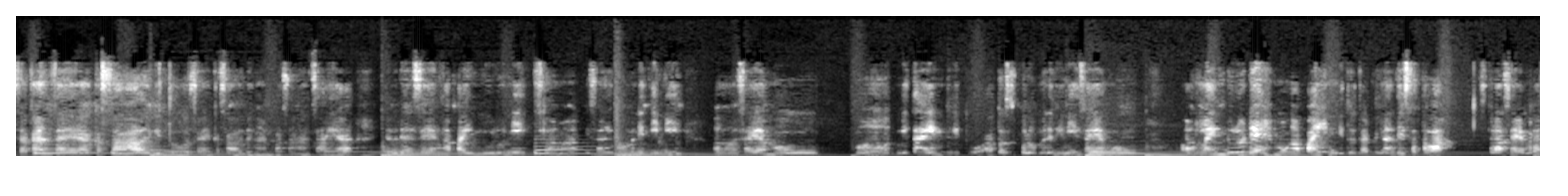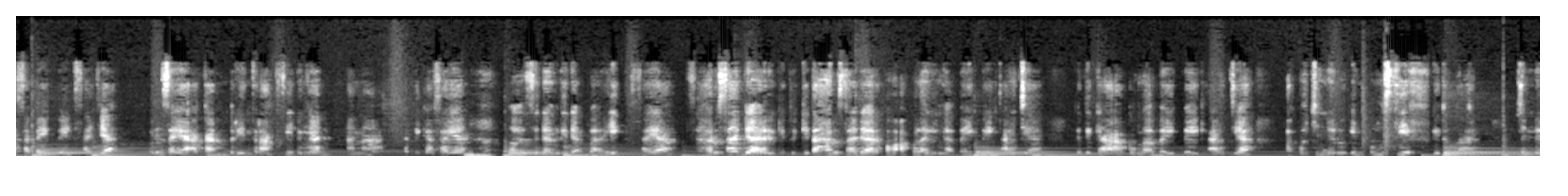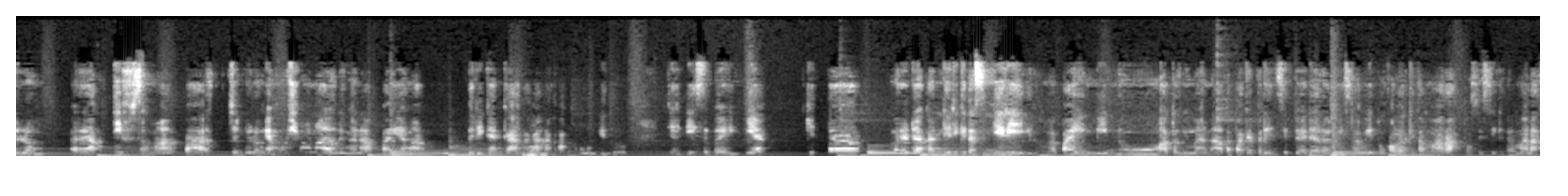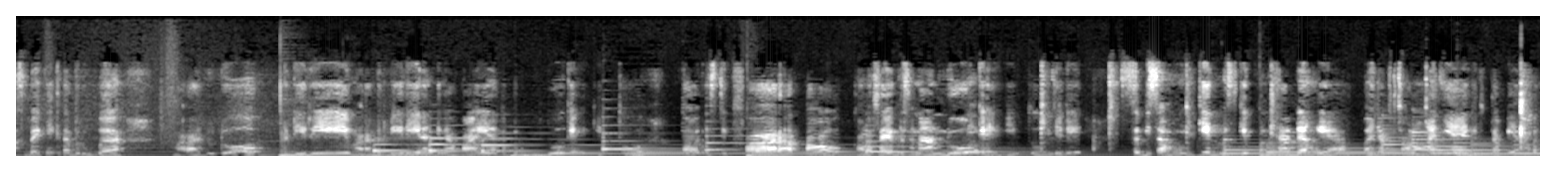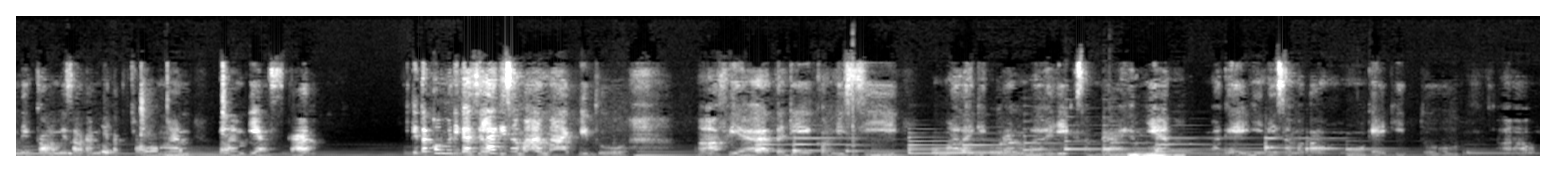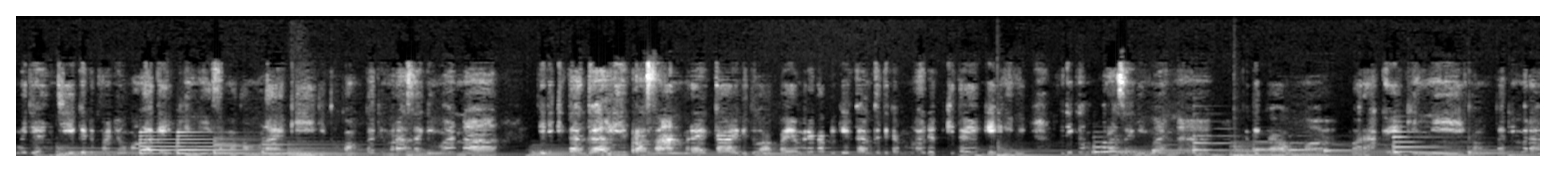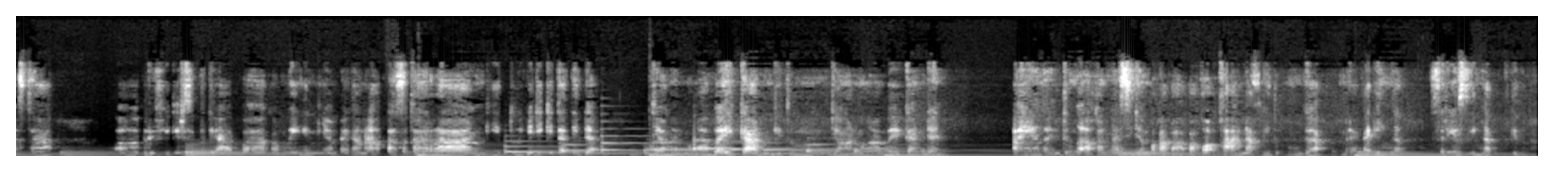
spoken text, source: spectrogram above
misalkan saya kesal gitu saya kesal dengan pasangan saya ya udah saya ngapain dulu nih? Selama misalnya lima menit ini uh, saya mau me time gitu atau 10 menit ini saya mau online dulu deh mau ngapain gitu. Tapi nanti setelah setelah saya merasa baik-baik saja baru saya akan berinteraksi dengan anak. Ketika saya uh, sedang tidak baik saya harus sadar gitu. Kita harus sadar oh aku lagi nggak baik-baik aja. Ketika aku nggak baik-baik aja aku cenderung impulsif gitu kan. Cenderung reaktif sama apa cenderung emosional dengan apa yang aku berikan ke anak-anak aku gitu. Jadi sebaiknya kita meredakan diri kita sendiri gitu. Ngapain minum atau gimana atau pakai prinsipnya dalam Islam itu kalau kita marah posisi kita marah sebaiknya kita berubah. Marah duduk berdiri marah berdiri nanti ngapain atau berwudu kayak gitu. Atau istighfar atau kalau saya bersenandung kayak gitu. Jadi sebisa mungkin meskipun kadang ya banyak kecolongannya gitu. Tapi yang penting kalau misalkan kita kecolongan melampiaskan kita komunikasi lagi sama anak gitu. Maaf ya tadi kondisi Uma lagi kurang baik sampai akhirnya Uma kayak gini sama kamu kayak gitu. Uh, Uma janji ke depannya Uma gak kayak gini sama kamu lagi gitu. Kamu tadi merasa gimana jadi kita gali perasaan mereka gitu apa yang mereka pikirkan ketika menghadapi kita yang kayak gini. Jadi kamu merasa gimana ketika Uma marah kayak gini? Kamu tadi merasa uh, berpikir seperti apa? Kamu ingin menyampaikan apa sekarang? Gitu. Jadi kita tidak jangan mengabaikan gitu. Jangan mengabaikan dan ah yang tadi itu nggak akan ngasih dampak apa-apa kok ke anak gitu. Enggak. Mereka ingat serius ingat gitu.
